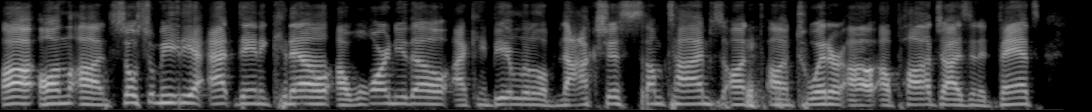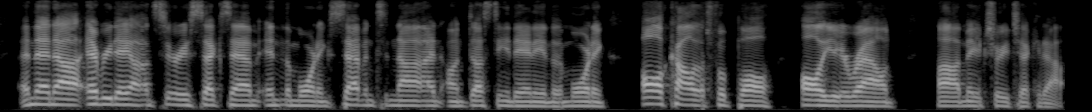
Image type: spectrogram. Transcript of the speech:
Uh, on on social media at Danny Kanell. I warn you though, I can be a little obnoxious sometimes on on Twitter. I'll, I'll apologize in advance. And then uh, every day on Sirius XM in the morning, seven to nine on Dusty and Danny in the morning. All college football all year round. Uh, make sure you check it out.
